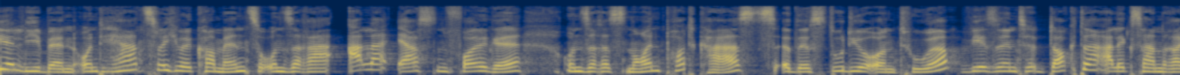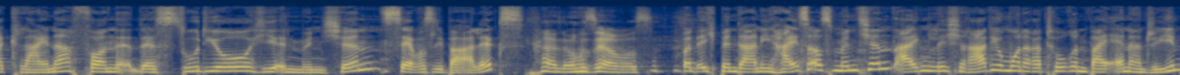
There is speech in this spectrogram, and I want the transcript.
ihr Lieben und herzlich willkommen zu unserer allerersten Folge unseres neuen Podcasts The Studio on Tour. Wir sind Dr. Alexandra Kleiner von The Studio hier in München. Servus, lieber Alex. Hallo, servus. Und ich bin Dani Heiß aus München, eigentlich Radiomoderatorin bei Energy,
